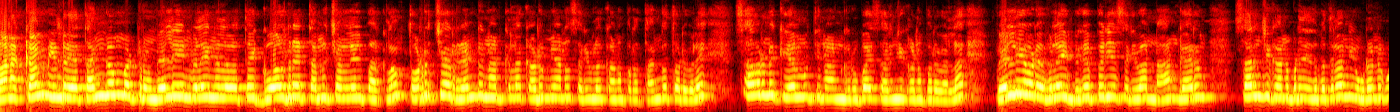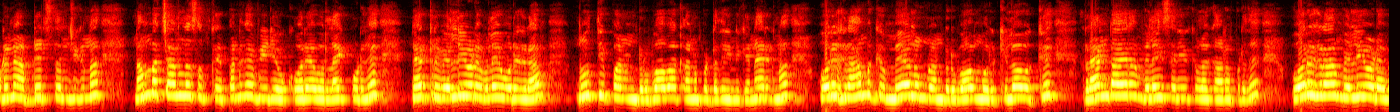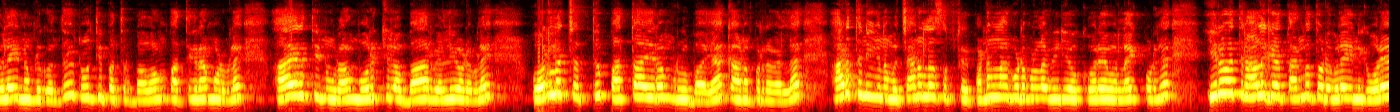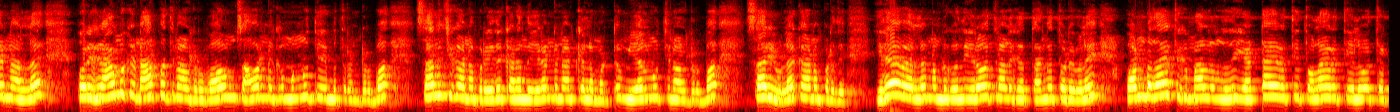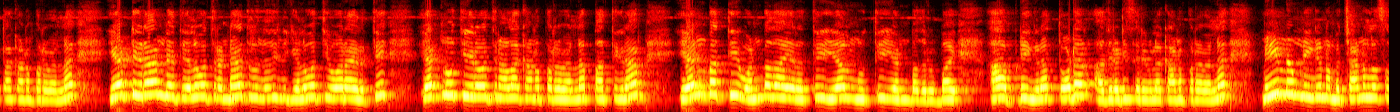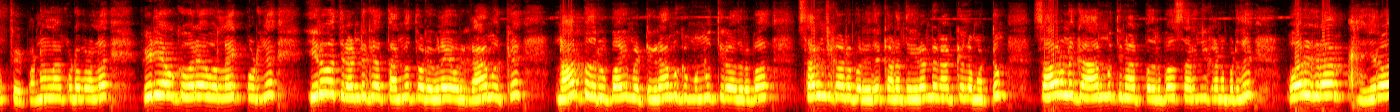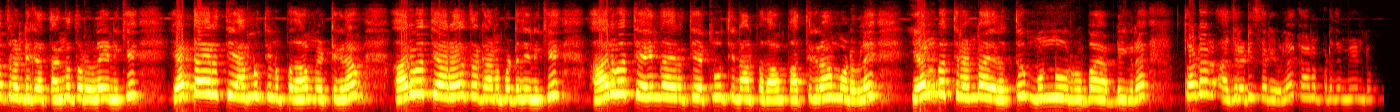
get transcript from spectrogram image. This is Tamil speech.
வணக்கம். இன்றைய தங்கம் மற்றும் வெள்ளியின் விலை நிலவரத்தை கோல்ட் ரேட் தமிழ் சேனலில் பார்க்கலாம். தொடர்ச்சியாக ரெண்டு நாட்களாக கடுமையான சரிவில் காணப்படுற தங்கத்தோட விலை சவரனுக்கு எழுநூற்றி நான்கு ரூபாய் சரிஞ்சு காணப்படவில்லை வெள்ளியோட விலை மிகப்பெரிய சரிவாக நான்காயிரம் சரிஞ்சு காணப்படுது. இதை பற்றிலாம் நீங்கள் உடனுக்குடனே அப்டேட்ஸ் தெரிஞ்சுக்கணும்னா நம்ம சேனலை சப்ஸ்கிரைப் பண்ணுங்கள் வீடியோ ஒரே ஒரு லைக் போடுங்க. நேற்று வெள்ளியோட விலை ஒரு கிராம் நூற்றி பன்னெண்டு ரூபாவாக காணப்பட்டது. இன்றைக்கி என்ன இருக்குன்னா ஒரு கிராமுக்கு மேலும் ரெண்டு ரூபாவும் ஒரு கிலோவுக்கு ரெண்டாயிரம் விலை சரிவுகளாக காணப்படுது. ஒரு கிராம் வெள்ளியோட விலை நம்மளுக்கு வந்து நூற்றி பத்து ரூபாவும் பத்து கிராம் கிராமோட விலை ஆயிரத்தி நூறாம் ஒரு கிலோ பார் வெள்ளியோட விலை ஒரு லட்சத்து பத்தாயிரம் ரூபாயாக காணப்படுற வெள்ளை அடுத்து நீங்கள் நம்ம சேனலில் சப்ஸ்கிரைப் பண்ணலாம் கூட போல வீடியோவுக்கு ஒரே ஒரு லைக் போடுங்க. இருபத்தி நாலுக்கு தங்கத்தோட விலை இன்றைக்கி ஒரே நாளில் ஒரு கிராமுக்கு நாற்பத்தி நாலு ரூபாவும் சவரனுக்கு முந்நூற்றி ஐம்பத்தி ரெண்டு ரூபாய் சரிஞ்சு காணப்படுது கடந்த இரண்டு நாட்களில் மட்டும் எழுநூற்றி நாலு ரூபாய் சரிவில் காணப்படுது. இதே வேலை நம்மளுக்கு வந்து இருபத்தி நாலுக்கு தங்கத்தோட விலை ஒன்பதாயிரத்துக்கு மேலே இருந்தது எட்டாயிரத்தி தொள்ளாயிரத்தி எழுபத்தெட்டாக காணப்படவில்லை எட்டு கிராம் நேற்று எழுபத்தி ரெண்டாயிரத்தில் இருந்தது இன்றைக்கி எழுபத்தி ஓராயிரத்தி எட்நூற்றி இருபத்தி நாலாக காணப்படவில்லை பத்து கிராம் எண்பத்தி ஒன்பதாயிரத்து ஏழ்நூற்றி எண்பது ரூபாய் அப்படிங்கிற தொடர் அதிரடி சரிவில் காணப்படவில்லை மீண்டும் நீங்கள் நம்ம சேனலை சப்ஸ்கிரைப் பண்ணலாம் கூட பரவாயில்ல. வீடியோவுக்கு ஒரே ஒரு லைக் போடுங்க. இருபத்தி ரெண்டுக்கு தங்கத்தோட விலை ஒரு கிராமுக்கு நாற்பது ரூபாயும் எட்டு கிராமுக்கு முந்நூற்றி இருபது ரூபாய் சரிஞ்சு காணப்படுது. கடந்த இரண்டு நாட்களில் மட்டும் சவரனுக்கு அறுநூற்றி நாற்பது ரூபாய் சரிஞ்சு காணப்படுது. ஒரு கிராம் இருபத்தி ரெண்டுக்கு தங்கத்தோட விலை இன்னைக்கு எட்டாயிரத்தி இரநூத்தி முப்பதாம் எட்டு கிராம். அறுபத்தி ஆறாயிரத்தில் காணப்பட்டது இன்னைக்கு அறுபத்தி ஐந்தாயிரத்தி எட்நூற்றி நாற்பதாம் பத்து கிராமோட விலை எண்பத்தி ரெண்டாயிரத்து முந்நூறு ரூபாய் அப்படிங்கிற தொடர் அதிரடி சரிவில் காணப்படுது மீண்டும்.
